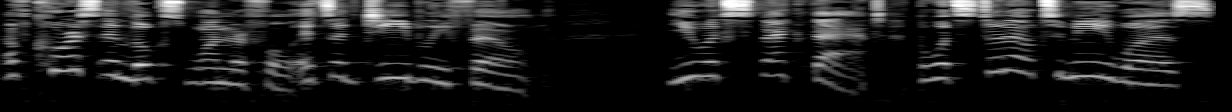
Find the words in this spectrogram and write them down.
Of course, it looks wonderful. It's a Ghibli film. You expect that. But what stood out to me was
